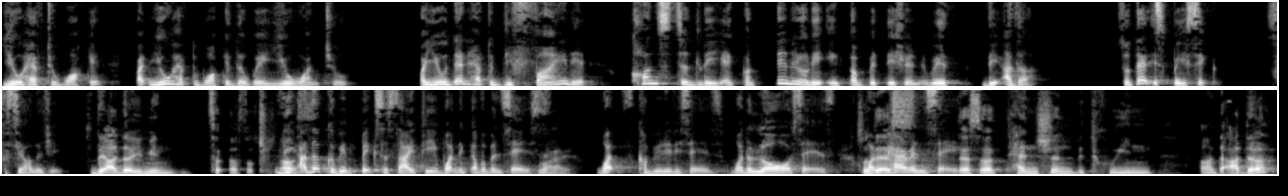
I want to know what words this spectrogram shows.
You have to walk it, but you have to walk it the way you want to. But you then have to define it constantly and continually in competition with the other. So that is basic sociology. So the other, you mean? So, uh, so, uh, the other could be big society, what the government says. Right. What community says, what the law says, so what parents say. There's a tension between uh, the, other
